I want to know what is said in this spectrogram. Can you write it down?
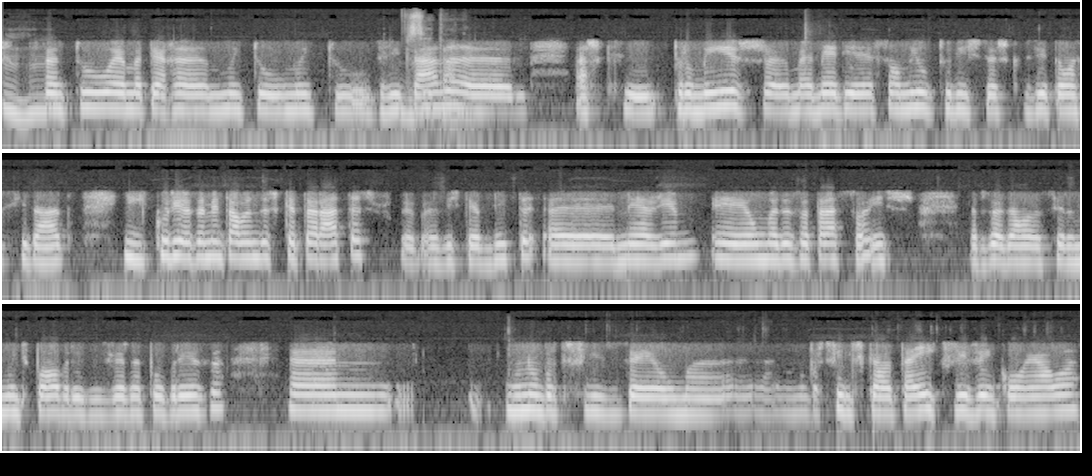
Uhum. Portanto, é uma terra muito, muito visitada. Uh, acho que por mês a média são mil turistas que visitam a cidade. E curiosamente, além das cataratas, a vista é bonita, a Miriam é uma das atrações, apesar dela ser muito pobre e viver na pobreza. O número de filhos é uma o número de filhos que ela tem e que vivem com ela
